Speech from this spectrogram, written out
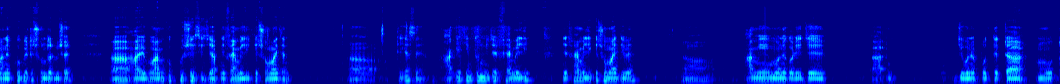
মানে খুবই একটা সুন্দর বিষয়। আর এবং আমি খুব খুশি হয়েছি যে আপনি ফ্যামিলিকে সময় দেন। ঠিক আছে আগে কিন্তু নিজের ফ্যামিলি নিজের ফ্যামিলিকে সময় দিবেন আমি মনে করি যে জীবনের প্রত্যেকটা মুহূর্ত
